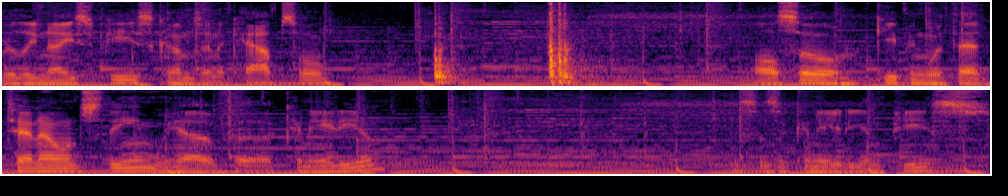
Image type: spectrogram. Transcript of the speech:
Really nice piece, comes in a capsule. Also, keeping with that 10 ounce theme, we have a Canadian. This is a Canadian piece,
